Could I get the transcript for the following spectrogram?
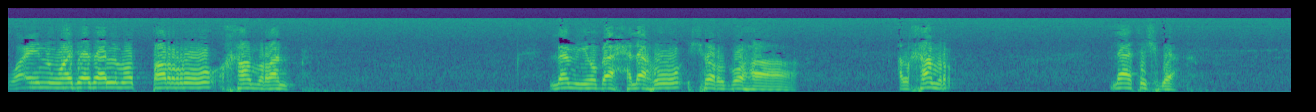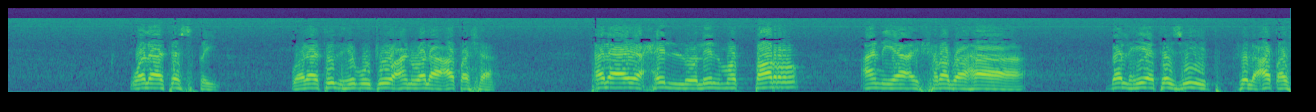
وإن وجد المضطر خمرا لم يبح له شربها. الخمر لا تشبع ولا تسقي ولا تذهب جوعا ولا عطشا. فلا يحل للمضطر أن يشربها بل هي تزيد في العطش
